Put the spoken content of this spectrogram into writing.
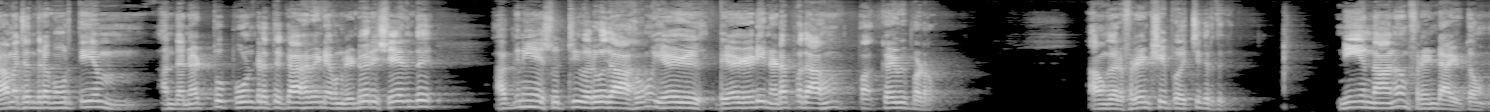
ராமச்சந்திரமூர்த்தியும் அந்த நட்பு பூன்றத்துக்காக வேண்டி அவங்க ரெண்டு பேரும் சேர்ந்து அக்னியை சுற்றி வருவதாகவும் ஏழு ஏழு அடி நடப்பதாகவும் ப கேள்விப்படுறோம். அவங்க ஃப்ரெண்ட்ஷிப்பை வச்சுக்கிறதுக்கு. நீயும் நானும் ஃப்ரெண்ட் ஆகிட்டோம்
